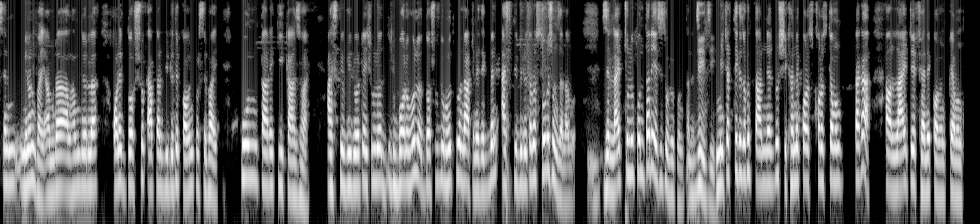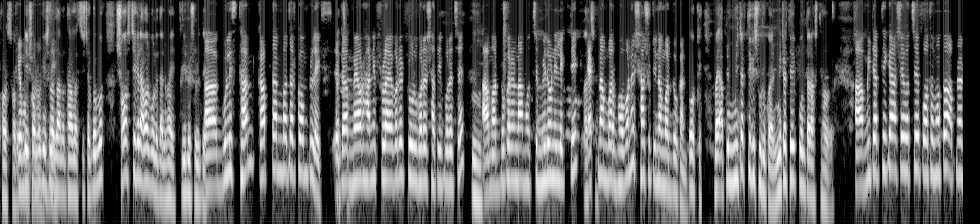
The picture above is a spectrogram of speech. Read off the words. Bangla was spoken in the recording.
আছেন মিলন ভাই আমরা আলহামদুলিল্লাহ অনেক দর্শক আপনার ভিডিওতে কমেন্ট করছে ভাই কোন তারে কি কাজ হয়? আজকের ভিডিওটা এইগুলো একটু বড় হলেও দর্শকদের অনুরোধ করে না টেনে দেখবেন আজকের ভিডিওতে আমরা সলিউশন জানাব। যে লাইট চলবে কোন তারে এসি চলবে কোন তারে। জি জি। মিটার থেকে যখন তার নিয়ে আসব সেখানে খরচ খরচ কেমন টাকা আর লাইটে ফ্যানে কেমন খরচ হবে? এই সম্পর্কে ধারণার চেষ্টা করব। সহজ ঠিকানা আবার বলে দেন ভাই ভিডিও শুরুতে। আহ, গুলিস্তান কাপ্তান বাজার কমপ্লেক্স এটা আচ্ছা। মেয়র হানি ফ্লাইওভারের টুল ঘরের সাথেই পড়েছে। আমার দোকানের নাম হচ্ছে মিলন ইলেকট্রিক এক আচ্ছা। নাম্বার ভবনের সাতষট্টি নাম্বার দোকান। ওকে ভাই আপনি মিটার থেকে শুরু করেন। মিটার থেকে কোন তার আসতে হবে? মিটার থেকে আসে হচ্ছে প্রথমত আপনার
